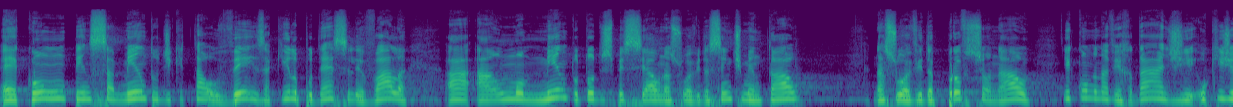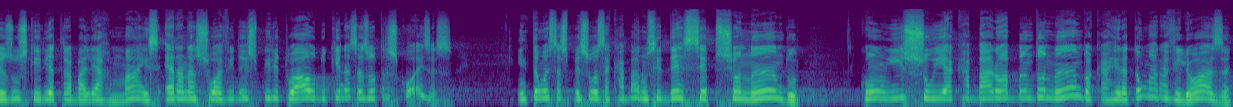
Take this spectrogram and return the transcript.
é, com um pensamento de que talvez aquilo pudesse levá-la a, a um momento todo especial na sua vida sentimental, na sua vida profissional, e quando na verdade o que Jesus queria trabalhar mais era na sua vida espiritual do que nessas outras coisas. Então essas pessoas acabaram se decepcionando com isso e acabaram abandonando a carreira tão maravilhosa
